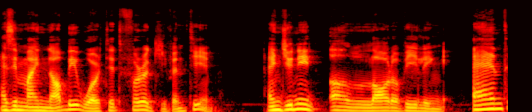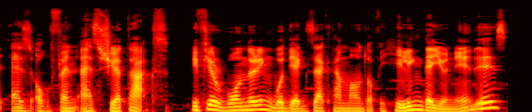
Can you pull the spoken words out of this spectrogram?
as it might not be worth it for a given team. And you need a lot of healing and as often as she attacks. If you're wondering what the exact amount of healing that you need is,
